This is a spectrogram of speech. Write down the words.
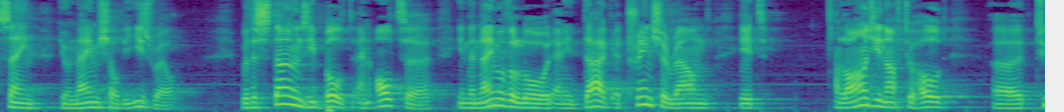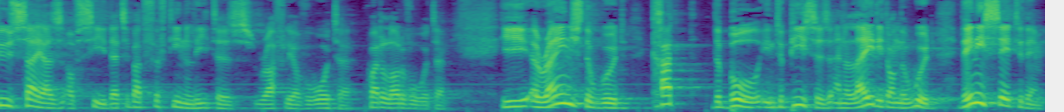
saying, Your name shall be Israel. With the stones he built an altar in the name of the Lord, and he dug a trench around it large enough to hold uh, two seahs of seed. That's about 15 liters, roughly, of water. Quite a lot of water. He arranged the wood, cut the bull into pieces, and laid it on the wood. Then he said to them,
